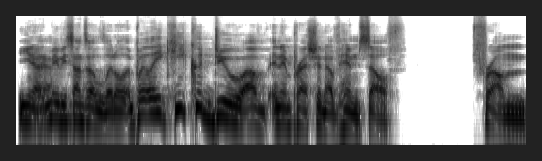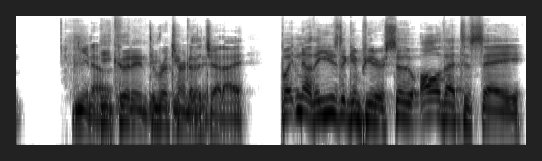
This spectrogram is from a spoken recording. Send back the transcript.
you know, Yeah. it maybe sounds a little, but like he could do of an impression of himself from, you know, He couldn't Return He of the. Jedi. But no, they used a computer. So all of that to say,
